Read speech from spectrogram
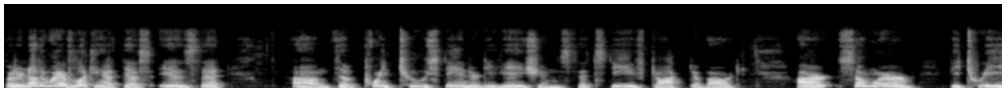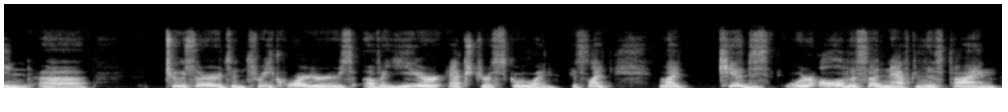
But another way of looking at this is that um, the 0.2 standard deviations that Steve talked about are somewhere between uh, two thirds and three quarters of a year extra schooling. It's like like kids were all of a sudden after this time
